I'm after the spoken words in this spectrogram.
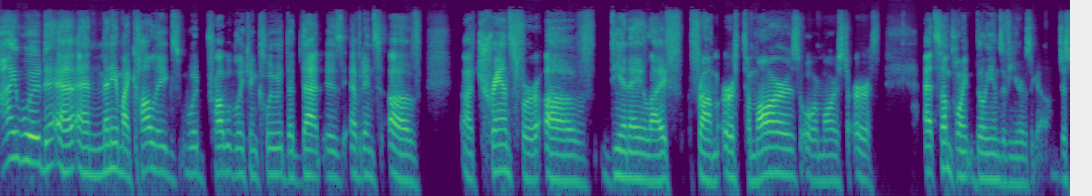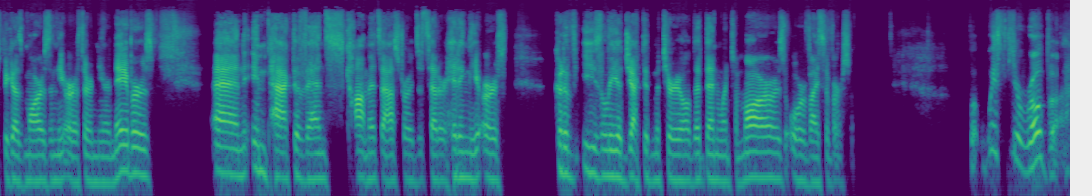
I would, uh, and many of my colleagues would probably conclude that that is evidence of transfer of DNA life from Earth to Mars or Mars to Earth at some point billions of years ago, just because Mars and the Earth are near neighbors and impact events, comets, asteroids, etc., hitting the Earth could have easily ejected material that then went to Mars or vice versa. But with Europa,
